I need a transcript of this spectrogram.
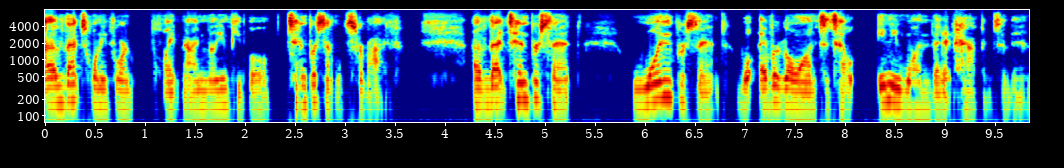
Of that 24.9 million people 10% will survive. Of that 10% 1% will ever go on to tell anyone that it happened to them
